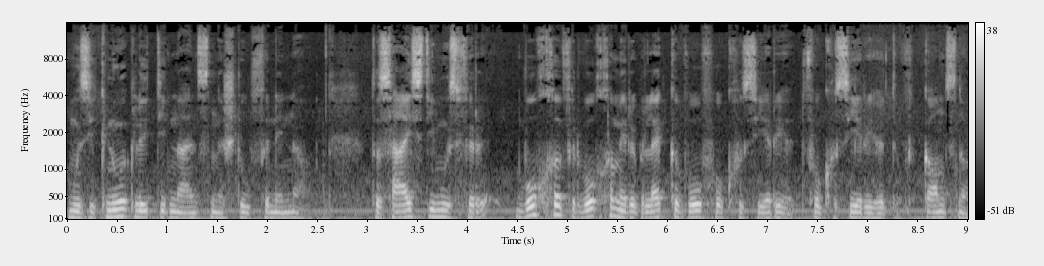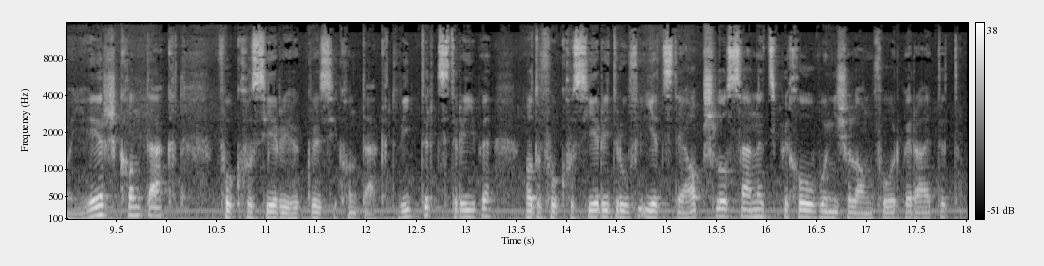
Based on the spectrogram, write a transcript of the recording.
muss ich genug Leute in den einzelnen Stufen haben. Das heißt, ich muss für Woche für Woche mir überlegen, wo fokussiere ich heute. Fokussiere ich heute auf ganz neue Erstkontakte? Fokussiere ich heute gewisse Kontakte weiterzutreiben? Oder fokussiere ich darauf, jetzt den Abschluss zu bekommen, den ich schon lange vorbereitet habe?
